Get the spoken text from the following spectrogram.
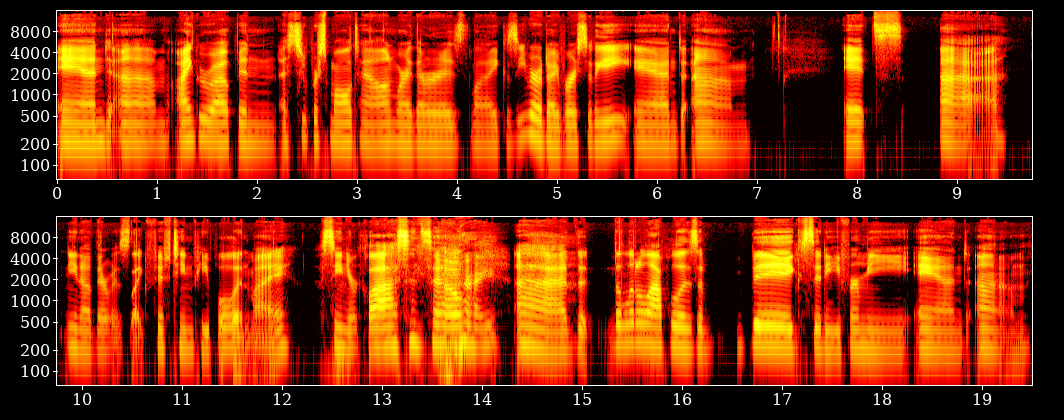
and um, i grew up in a super small town where there is like zero diversity and um, it's uh, you know there was like 15 people in my senior class. And so right. uh, the the little apple is a big city for me. And um,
